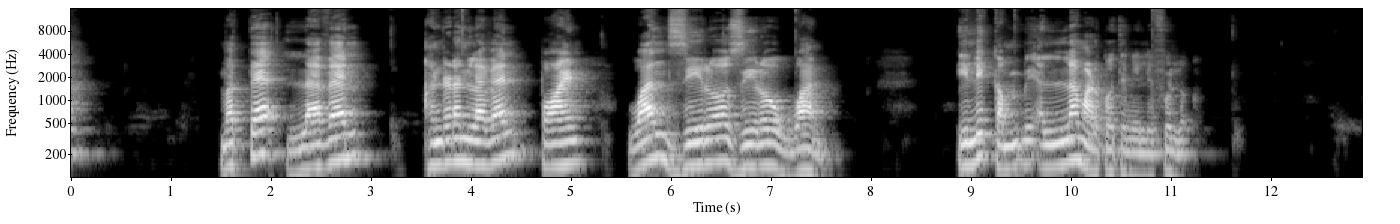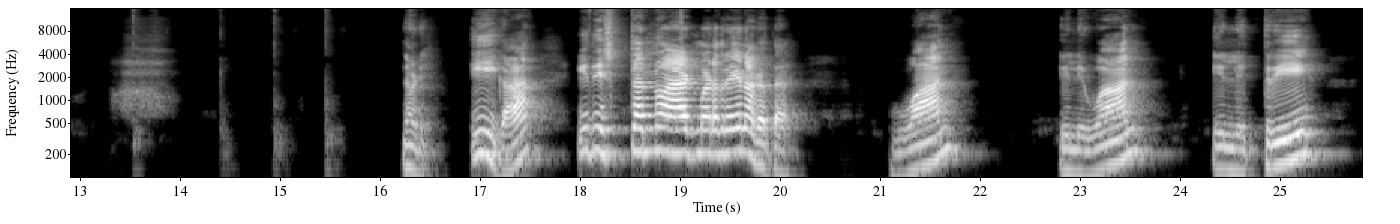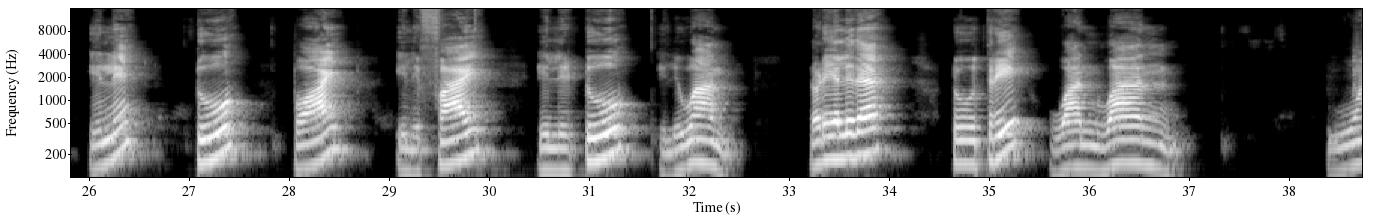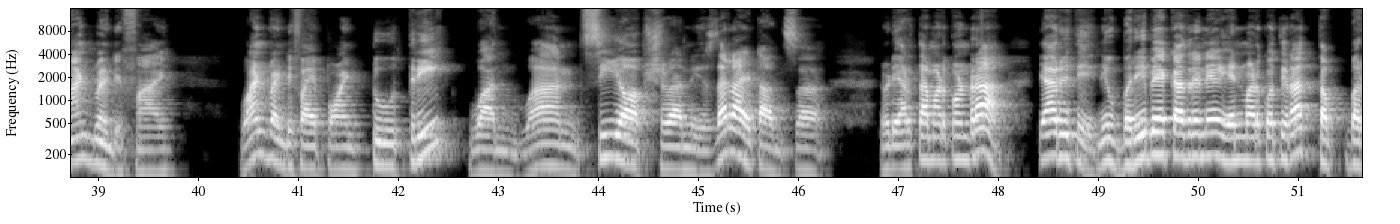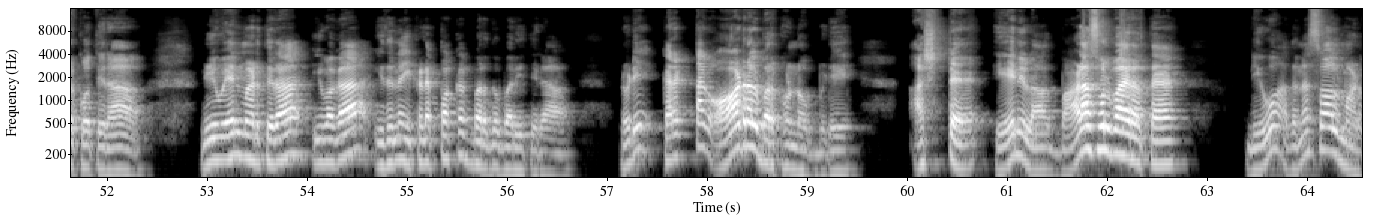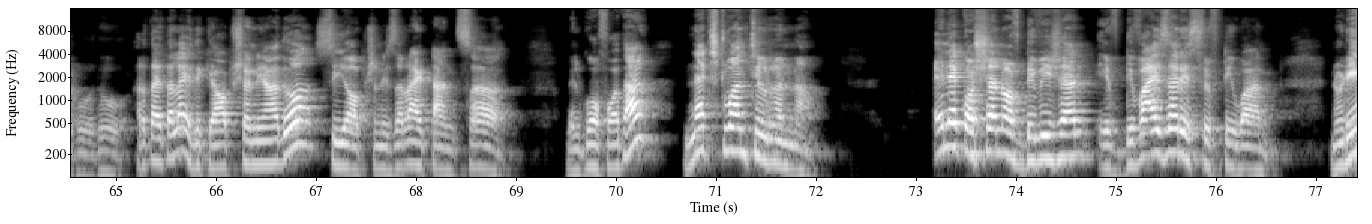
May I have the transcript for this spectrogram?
ಮತ್ತು eleven hundred and eleven point one zero zero one ಇಲ್ಲಿ ಕಮ್ಮಿ ಎಲ್ಲ ಮಾಡ್ಕೋತೀನಿ ಇಲ್ಲಿ full ನೋಡಿ, ಈಗ ಇದಿಷ್ಟನ್ನು ಆ್ಯಡ್ ಮಾಡಿದ್ರೆ ಏನಾಗುತ್ತೆ? ಒನ್ ಇಲ್ಲಿ ಒನ್ ಇಲ್ಲಿ ತ್ರೀ ಇಲ್ಲಿ ಟೂ ಪಾಯಿಂಟ್ ಇಲ್ಲಿ ಫೈವ್ ಇಲ್ಲಿ ಟೂ ಇಲ್ಲಿ ಒನ್ ನೋಡಿ ಎಲ್ಲಿದೆ? Two three one one one twenty five one twenty five point two three one one C option is the right answer ನೋಡಿ, ಅರ್ಥ ಮಾಡ್ಕೊಂಡ್ರಾ? ಯಾವ ರೀತಿ? ನೀವು ಬರಿಬೇಕಾದ್ರೇ ಏನು ಮಾಡ್ಕೋತೀರಾ? ತಪ್ಪು ಬರ್ಕೋತೀರಾ. ನೀವು ಏನು ಮಾಡ್ತೀರಾ? ಇವಾಗ ಇದನ್ನು ಈ ಕಡೆ ಪಕ್ಕಕ್ಕೆ ಬರೆದು ಬರೀತೀರಾ. ನೋಡಿ ಕರೆಕ್ಟಾಗಿ ಆರ್ಡ್ರಲ್ಲಿ ಬರ್ಕೊಂಡು ಹೋಗ್ಬಿಡಿ. ಅಷ್ಟೇ ಏನಿಲ್ಲ ಭಾಳ ಸುಲಭ ಇರುತ್ತೆ. ನೀವು ಅದನ್ನು ಸಾಲ್ವ್ ಮಾಡ್ಬೋದು. ಅರ್ಥ ಆಯ್ತಲ್ಲ? ಇದಕ್ಕೆ ಆಪ್ಷನ್ ಯಾವುದು? C option is the right answer will go for the next one children ನಾವು in a question of division, if divisor is 51 ನೋಡಿ,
